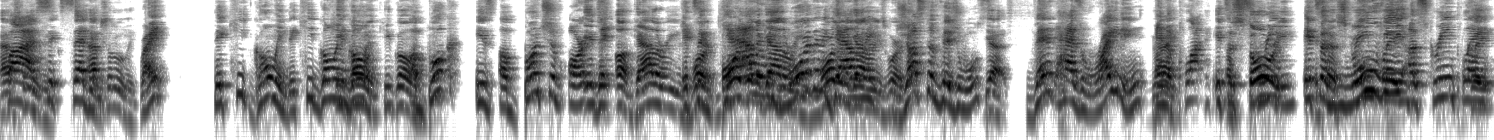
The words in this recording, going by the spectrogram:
five, six, seven. Absolutely. Right? They keep going. They keep going Keep and going. going. Keep going. A book is a bunch of art it's that a gallery's it's worth. a more gallery, than a gallery. more than a gallery, gallery's worth. just the visuals. yes. Then it has writing and a plot. It's A a, story. screen- it's, It's a, a movie, a screenplay, Play.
